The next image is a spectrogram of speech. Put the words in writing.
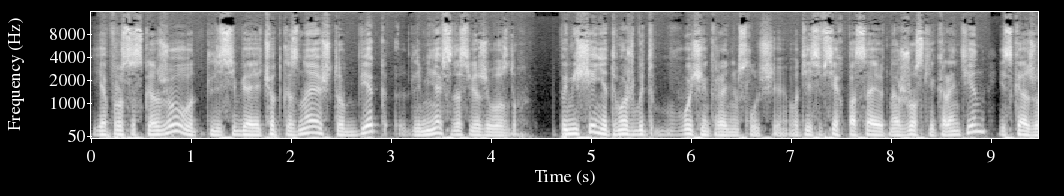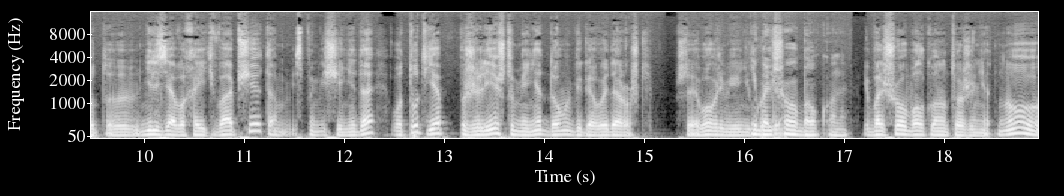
Я просто скажу, вот для себя я четко знаю, что бег для меня всегда свежий воздух помещение это может быть в очень крайнем случае. Вот если всех посадят на жесткий карантин и скажут, э, нельзя выходить вообще там из помещения, да, вот тут я пожалею, что у меня нет дома беговой дорожки что я вовремя ее не И купил. большого балкона. И большого балкона тоже нет. Ну,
